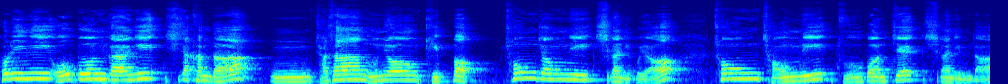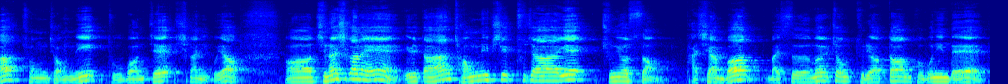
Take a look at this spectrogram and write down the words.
코린이 5분 강의 시작합니다. 음, 자산 운용 기법 총정리 시간이고요. 총정리 두 번째 시간입니다. 총정리 두 번째 시간이고요. 어, 지난 시간에 일단 적립식 투자의 중요성 다시 한번 말씀을 좀 드렸던 부분인데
